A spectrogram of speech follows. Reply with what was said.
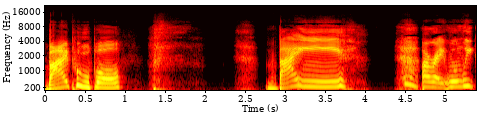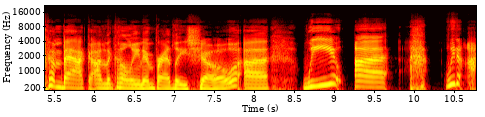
Bye, Poople. Bye. All right. When we come back on the Colleen and Bradley show, uh, we uh, we don't. I,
